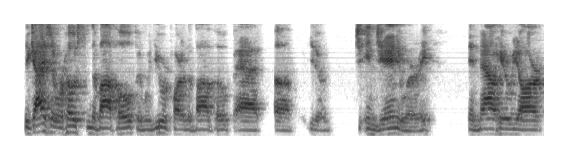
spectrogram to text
the guys that were hosting the Bob Hope, and when you were part of the Bob Hope at uh, you know in January, and now here we are,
